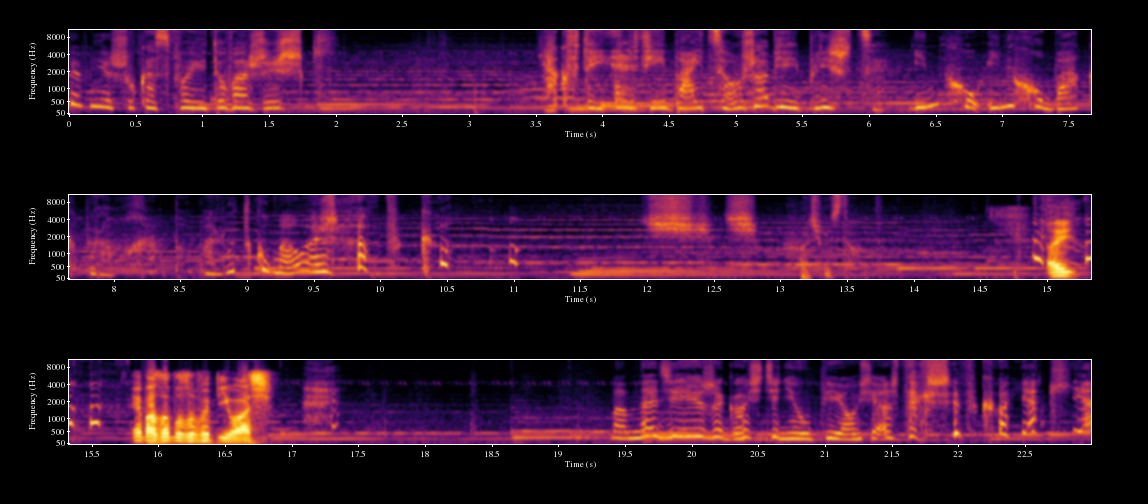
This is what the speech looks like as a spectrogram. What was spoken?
Pewnie szuka swojej towarzyszki. Jak w tej elfiej bajce o żabiej pliszce. Inchu, inchu, bak, brocha, pomalutku mała żabko. Cii, cii, Chodźmy stąd. Ej, chyba za dużo wypiłaś. Mam nadzieję, że goście nie upiją się aż tak szybko jak ja.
